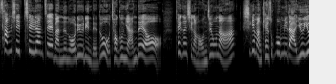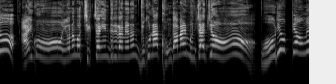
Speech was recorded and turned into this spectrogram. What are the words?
37년째 맞는 월요일인데도 적응이 안 돼요. 퇴근 시간 언제 오나? 시계만 계속 봅니다. 유유. 아이고, 이거는 뭐 직장인들이라면 누구나 공감할 문자죠. 월요병을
